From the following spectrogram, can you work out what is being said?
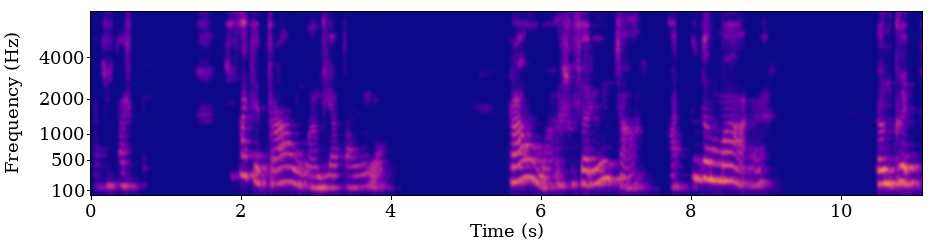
acest aspect. Ce face trauma în viața unui om? Trauma, suferința atât de mare încât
